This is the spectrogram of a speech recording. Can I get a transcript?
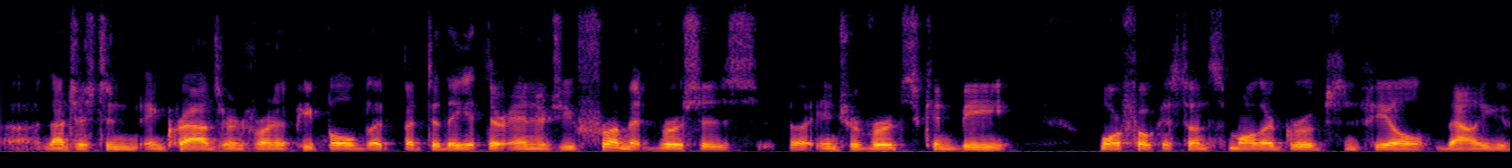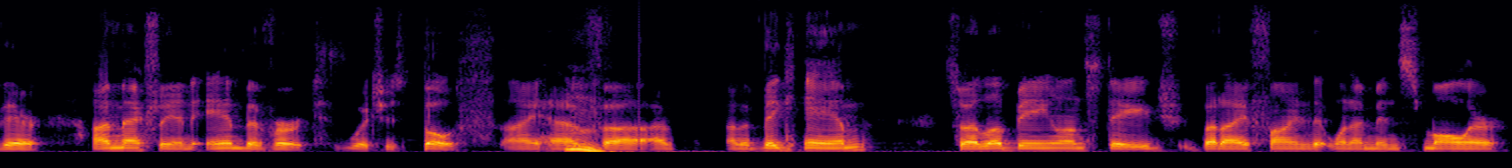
uh, not just in, in crowds or in front of people, but but do they get their energy from it? Versus uh, introverts can be more focused on smaller groups and feel value there. I'm actually an ambivert, which is both. I have hmm. uh, I'm, I'm a big ham, so I love being on stage, but I find that when I'm in smaller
